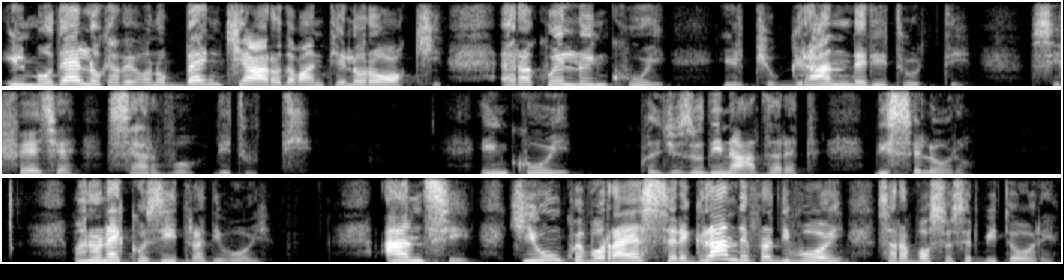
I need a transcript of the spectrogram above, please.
il modello che avevano ben chiaro davanti ai loro occhi era quello in cui il più grande di tutti si fece servo di tutti. In cui quel Gesù di Nazareth disse loro, ma non è così tra di voi. Anzi, chiunque vorrà essere grande fra di voi sarà vostro servitore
